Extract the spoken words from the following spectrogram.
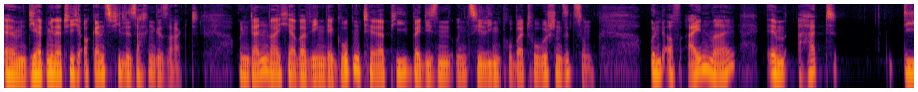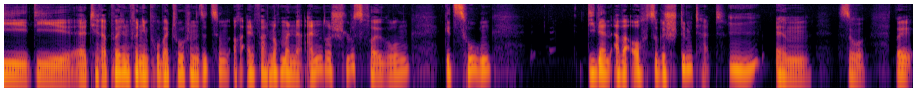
ähm, die hat mir natürlich auch ganz viele Sachen gesagt. Und dann war ich ja aber wegen der Gruppentherapie bei diesen unzähligen probatorischen Sitzungen. Und auf einmal ähm, hat die, die äh, Therapeutin von den probatorischen Sitzungen auch einfach nochmal eine andere Schlussfolgerung gezogen, die dann aber auch so gestimmt hat. Mhm. Ähm, so, weil,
